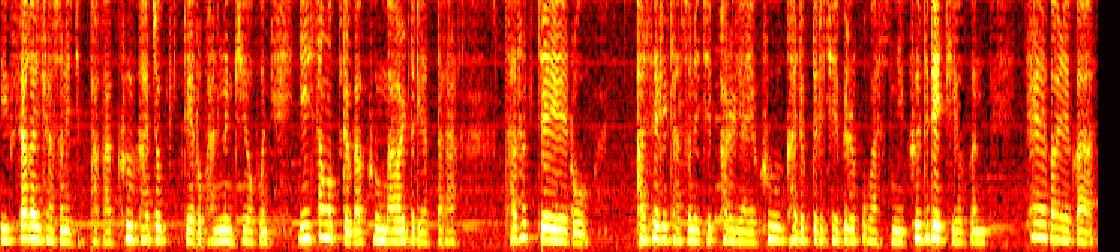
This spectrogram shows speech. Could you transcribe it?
익사갈 자손의 지파가 그 가족대로 받는 기업은 이 성읍들과 그 마을들이었더라. 다섯째로 아셀 자손의 지파를 위하여 그 가족들의 제비를 뽑았으니 그들의 지역은 헬갈과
